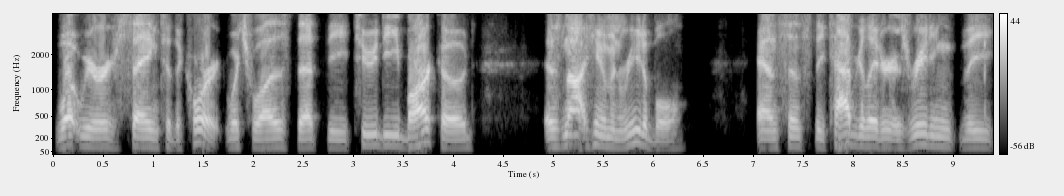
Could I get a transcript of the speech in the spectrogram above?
what we were saying to the court, which was that the 2D barcode is not human readable. And since the tabulator is reading the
